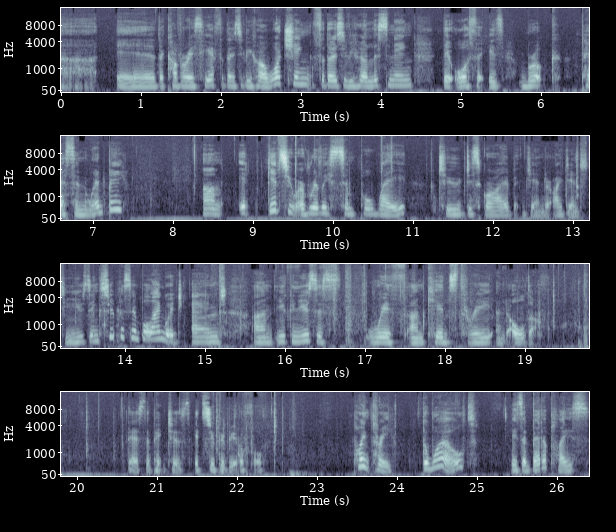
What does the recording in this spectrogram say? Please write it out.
uh, uh, the cover is here for those of you who are watching. For those of you who are listening, the author is Brooke Pessin Wedby. Um, it gives you a really simple way to describe gender identity using super simple language, and um, you can use this with um, kids three and older. There's the pictures, it's super beautiful. Point three the world is a better place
